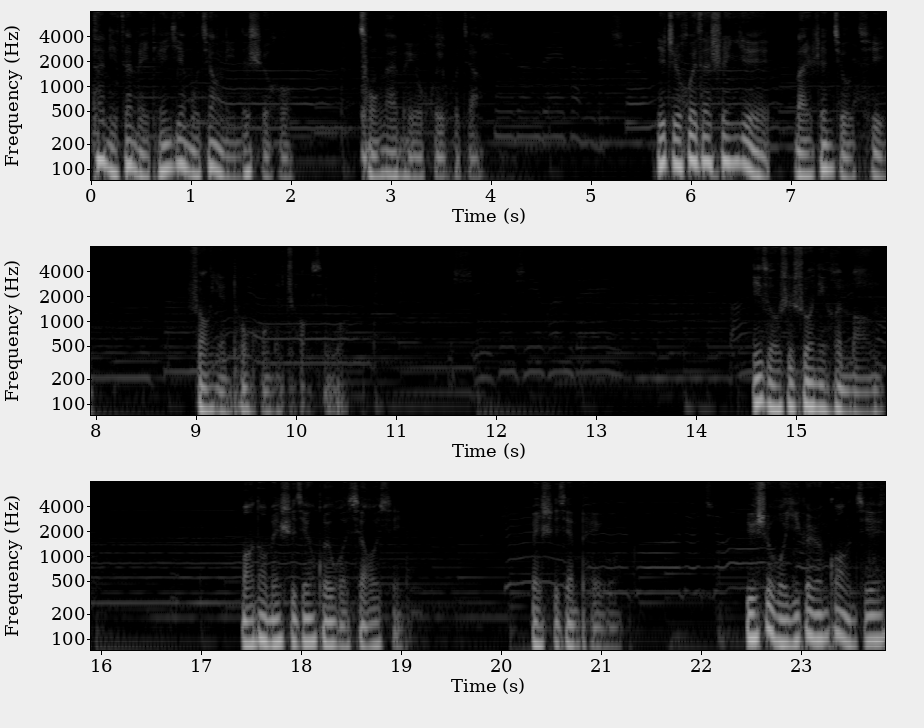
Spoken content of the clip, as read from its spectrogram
但你在每天夜幕降临的时候，从来没有回过家。你只会在深夜满身酒气、双眼通红的吵醒我。你总是说你很忙，忙到没时间回我消息。没时间陪我，于是我一个人逛街，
